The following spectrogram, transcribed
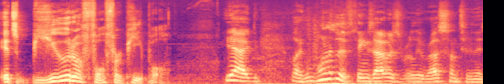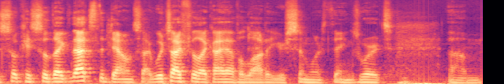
it's beautiful for people. Yeah. like one of the things I was really wrestling through this. Okay, so like that's the downside, which I feel like I have a lot of your similar things where it's. Um,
